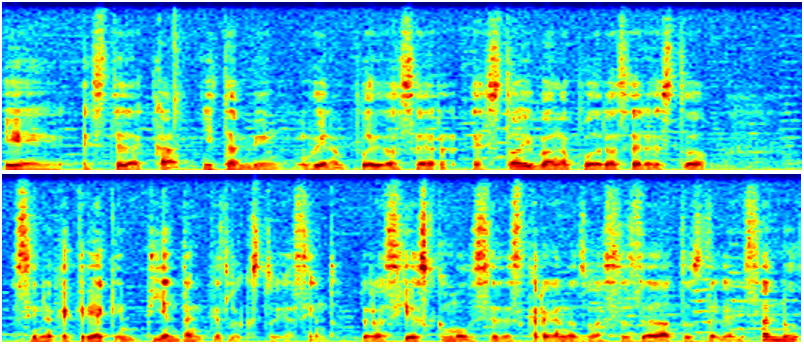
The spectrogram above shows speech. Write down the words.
eh, este de acá y también hubieran podido hacer esto y van a poder hacer esto sino que quería que entiendan qué es lo que estoy haciendo pero así es como se descargan las bases de datos del Ensanud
